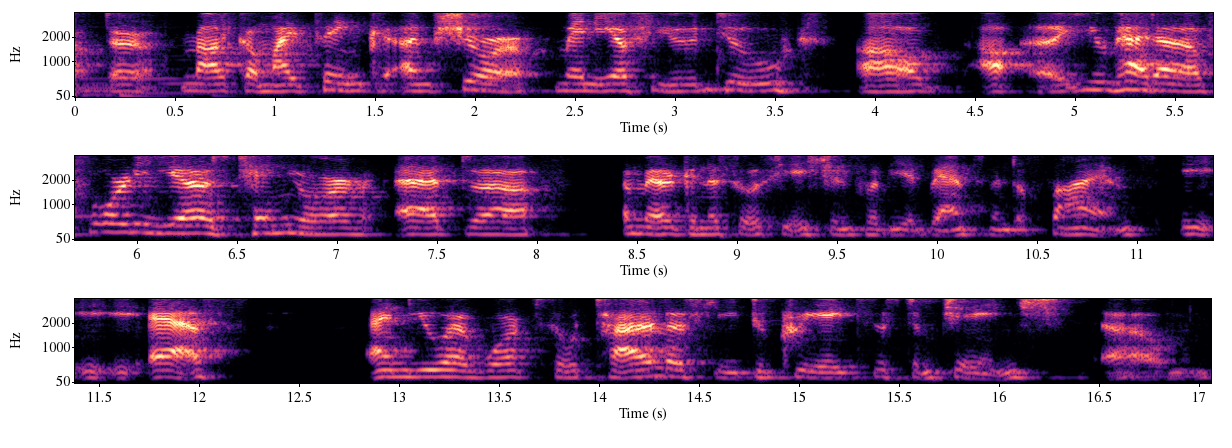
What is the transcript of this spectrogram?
Dr. Malcolm. I think, I'm sure many of you do. Uh, uh, you've had a 40 year tenure at uh, American Association for the Advancement of Science, AAAS, and you have worked so tirelessly to create system change um,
